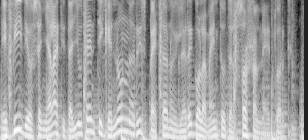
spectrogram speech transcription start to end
e video segnalati dagli utenti che non rispettano il regolamento del social network.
